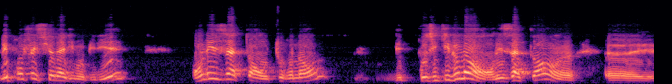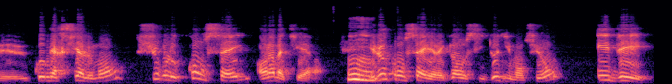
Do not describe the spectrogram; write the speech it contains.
les professionnels immobiliers, on les attend au tournant positivement, on les attend euh, euh, commercialement sur le conseil en la matière. Mmh. Et le conseil avec là aussi deux dimensions, aider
